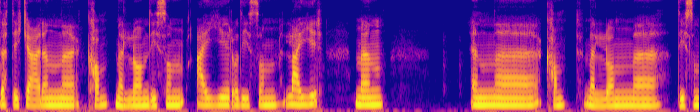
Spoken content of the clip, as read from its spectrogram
dette ikke er en uh, kamp mellom de som eier og de som leier, men en kamp mellom de som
